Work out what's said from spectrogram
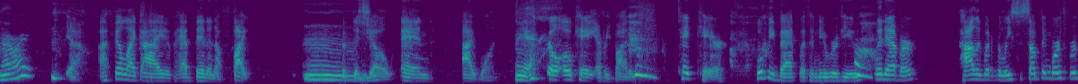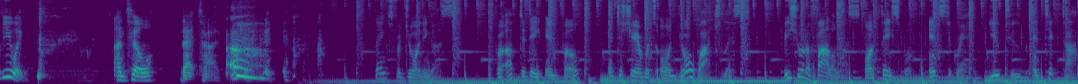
All right. yeah. I feel like I have been in a fight mm. with the mm. show and I won. Yeah. So, okay, everybody. Take care. We'll be back with a new review whenever Hollywood releases something worth reviewing. Until that time. Oh. Thanks for joining us. For up to date info and to share what's on your watch list, be sure to follow us on Facebook, Instagram, YouTube, and TikTok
